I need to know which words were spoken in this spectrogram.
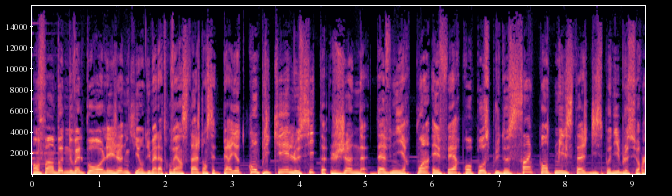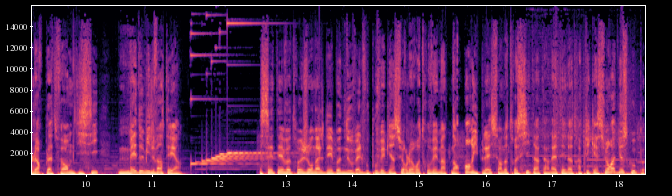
Enfin, bonne nouvelle pour les jeunes qui ont du mal à trouver un stage dans cette période compliquée. Le site jeunesdavenir.fr propose plus de 50 000 stages disponibles sur leur plateforme d'ici mai 2021. C'était votre journal des bonnes nouvelles. Vous pouvez bien sûr le retrouver maintenant en replay sur notre site internet et notre application Radioscoop.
